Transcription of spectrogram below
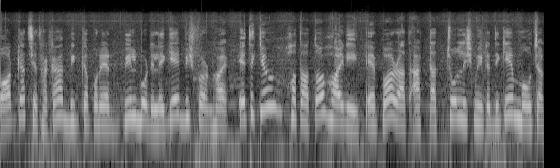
বট গাছে থাকা বিজ্ঞাপনের বিলবোর্ডে লেগে বিস্ফোরণ হয়। এতে কেউ হতাহত হয়নি। এরপর রাত আটটা চল্লিশ মিনিটের দিকে মৌচাক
